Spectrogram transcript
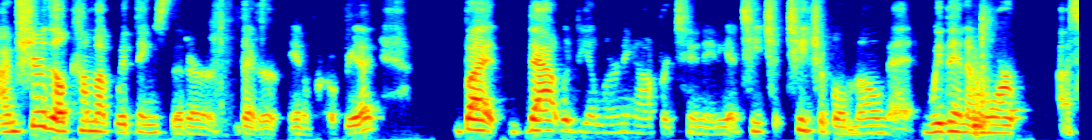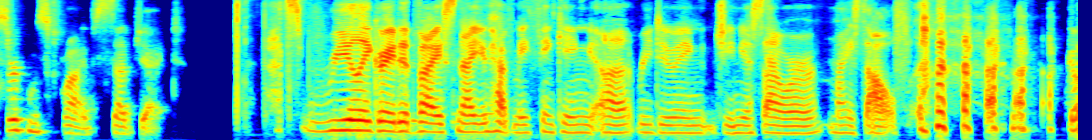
I'm sure they'll come up with things that are that are inappropriate, but that would be a learning opportunity, a teach, teachable moment within a more uh, circumscribed subject. That's really great advice. Now you have me thinking uh, redoing Genius Hour myself. Go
